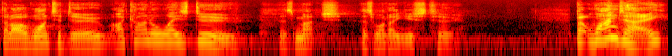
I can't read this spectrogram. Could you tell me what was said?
that I want to do, I can't always do as much as what I used to. But one day,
